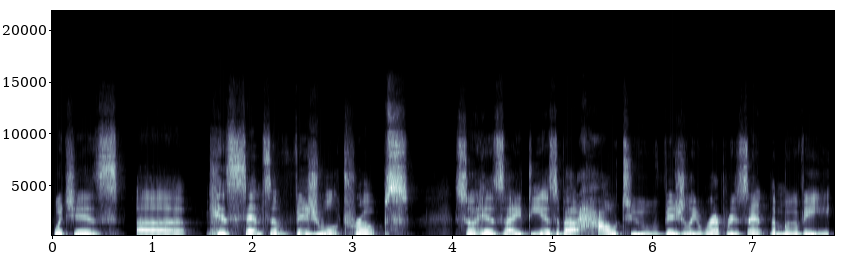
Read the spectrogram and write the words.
which is uh, his sense of visual tropes. So his ideas about how to visually represent the movie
